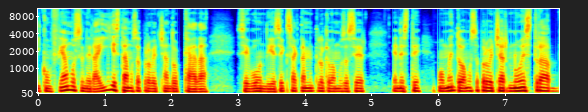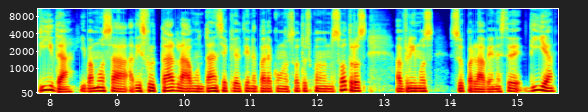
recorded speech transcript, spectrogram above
y confiamos en Él. Ahí estamos aprovechando cada segundo y es exactamente lo que vamos a hacer en este momento. Vamos a aprovechar nuestra vida y vamos a, disfrutar la abundancia que Él tiene para con nosotros cuando nosotros abrimos su palabra. En este día,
